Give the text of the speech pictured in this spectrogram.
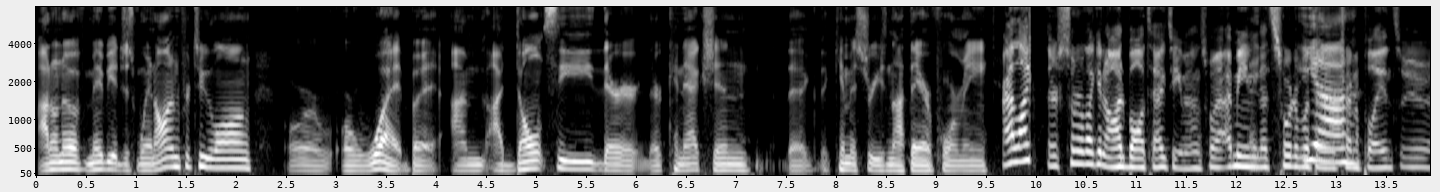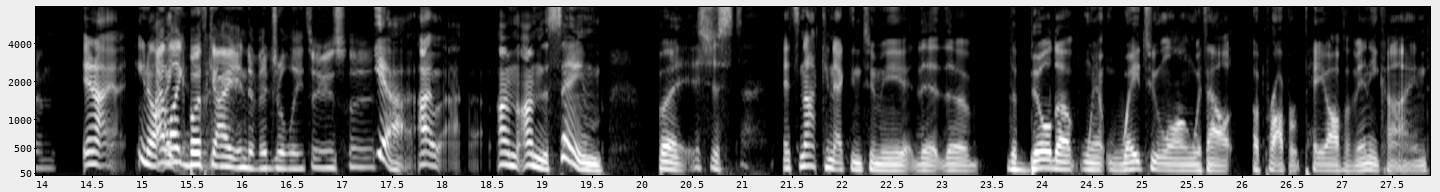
I don't know if maybe it just went on for too long or or what, but I'm I don't see their their connection. The the chemistry is not there for me. I like. They're sort of like an oddball tag team. That's why. I mean, that's sort of what Yeah. they're trying to play into. And And I you know I, like both guy individually too. So yeah, I, I'm I'm the same, but it's just it's not connecting to me. The the the build up went way too long without a proper payoff of any kind.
